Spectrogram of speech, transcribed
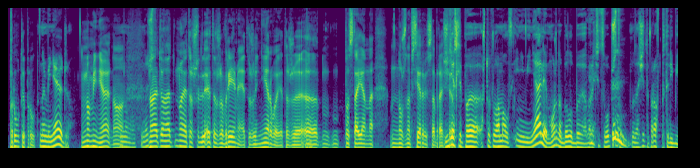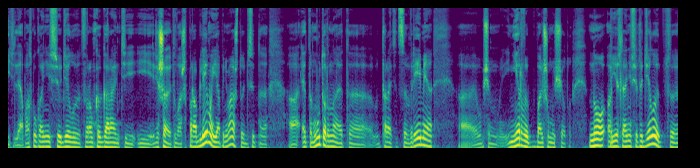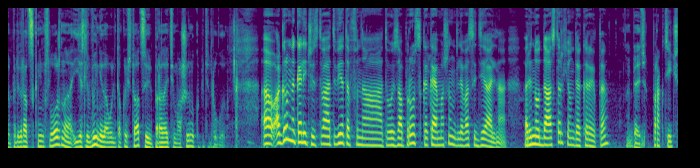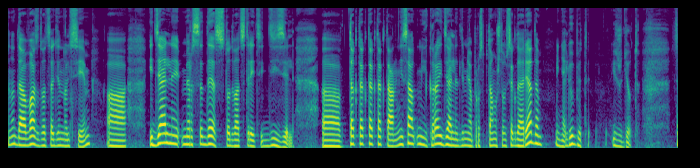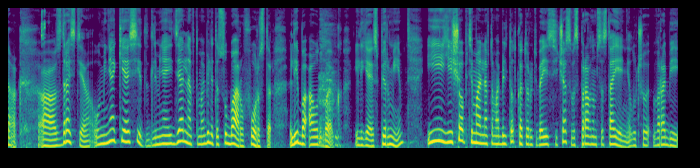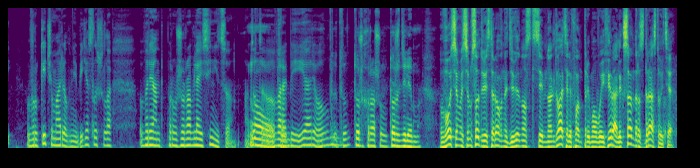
прут и прут. Но меняют же. Ну, меняют, но... Ну, значит- Но это, но это, же, это же время, это же нервы, это же э, постоянно нужно в сервис обращаться. Если бы что-то ломалось и не меняли, можно было бы обратиться в общество защиты прав потребителя. А поскольку они все делают в рамках гарантии и решают ваши проблемы, я понимаю, что действительно а, это муторно, это тратится время, в общем, нервы по большому счету. Но а, если они все это делают, э, придраться к ним сложно. Если вы недовольны такой ситуацией, продайте машину, купите другую. А, Огромное количество ответов на твой запрос, какая машина для вас идеальна. Renault Duster, Hyundai Creta, Опять. практично, да, ВАЗ-2107, а, идеальный Mercedes 123 дизель. А, так, так, так, так, так. Nissan Micro идеальный для меня просто потому, что он всегда рядом, меня любит и ждет. Так, а, здрасте. У меня Kia Ceed. Для меня идеальный автомобиль это Subaru Forester, либо Outback, или я из Перми. И еще оптимальный автомобиль тот, который у тебя есть сейчас в исправном состоянии. Лучше воробей в руке, чем орел в небе. Я слышала вариант про журавля и синицу. А тут Ну, э, тут- воробей и орел. Это тоже хорошо, тоже дилемма. 8 800 200 ровно 9702, телефон прямого эфира. Александр, здравствуйте.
